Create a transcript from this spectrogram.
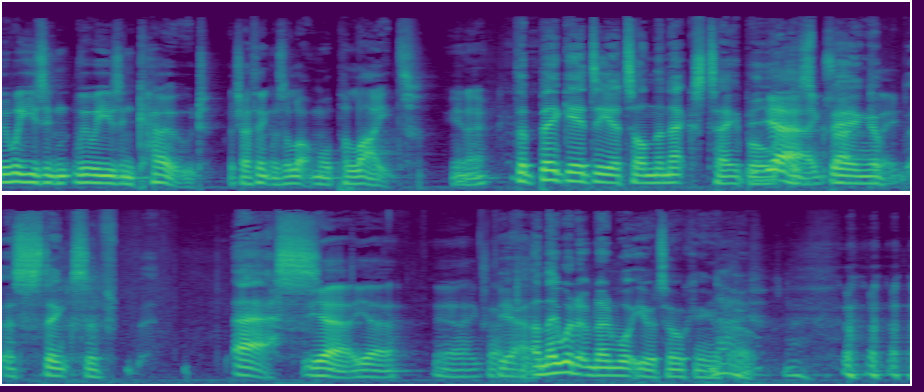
we were using we were using code, which I think was a lot more polite. You know, The big idiot on the next table Yeah, is being a, a stinks of ass. yeah, yeah, yeah, exactly. Yeah, and they wouldn't have known what you were talking No, about.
